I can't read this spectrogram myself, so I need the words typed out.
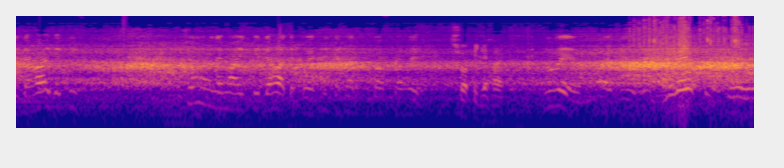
Підлягають якісь... Чому вони мають підлягати? Поясніть зараз, будь ласка, ви. Що підлягати? Ну ви маєте... Ну, ви, ви,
